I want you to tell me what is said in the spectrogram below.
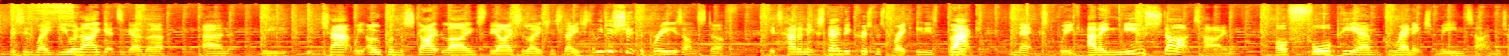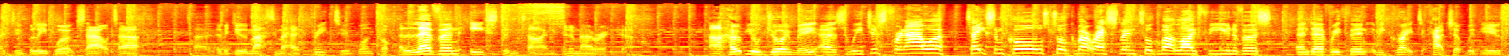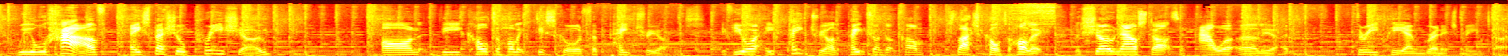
This is where you and I get together and we, we chat, we open the Skype lines, the isolation station, we just shoot the breeze on stuff. It's had an extended Christmas break. It is back next week at a new start time of 4 p.m. Greenwich Mean Time, which I do believe works out at, uh, let me do the math in my head 3, 2, 1, 12, 11 Eastern Time in America. I hope you'll join me as we just for an hour take some calls, talk about wrestling, talk about life, the universe, and everything. It'd be great to catch up with you. We will have a special pre show on the Cultaholic Discord for Patreons. If you are a Patreon, patreon.com slash cultaholic, the show now starts an hour earlier at 3 p.m. Greenwich Mean Time.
